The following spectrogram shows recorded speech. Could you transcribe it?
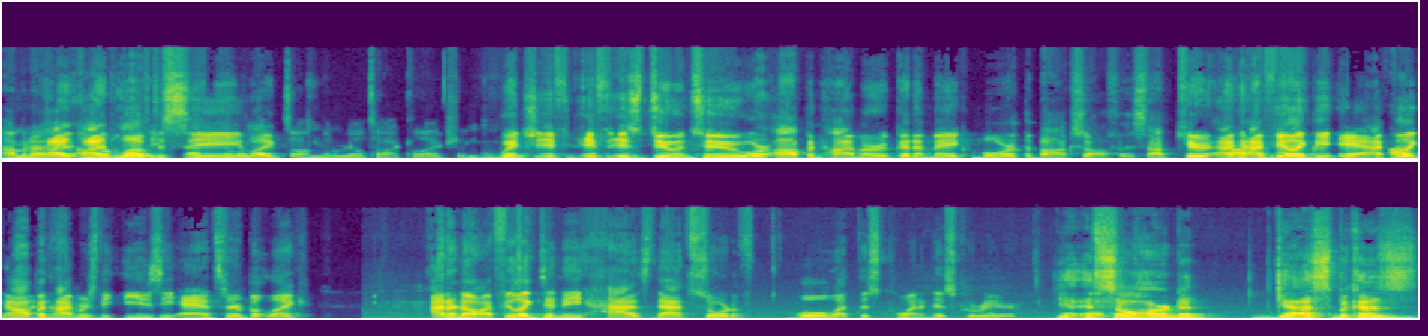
I'm gonna. I- I'm gonna I'd love to see, like- gets on the ReelTok collection. which, if if is Dune two or Oppenheimer going to make more at the box office? I'm curious. I, I feel like the yeah, I feel like Oppenheimer. Oppenheimer's the easy answer, but like, I don't know. I feel like Denis has that sort of pull at this point in his career. Yeah, it's so hard to guess because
